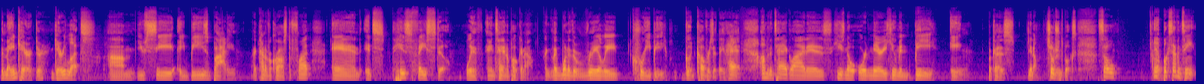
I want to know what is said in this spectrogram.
the main character, Gary Lutz. Um, you see a bee's body, like kind of across the front, and it's his face still with antenna poking out, like like one of the really creepy good covers that they've had. Um, the tagline is "He's no ordinary human being," because you know children's books. So yeah, book 17.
